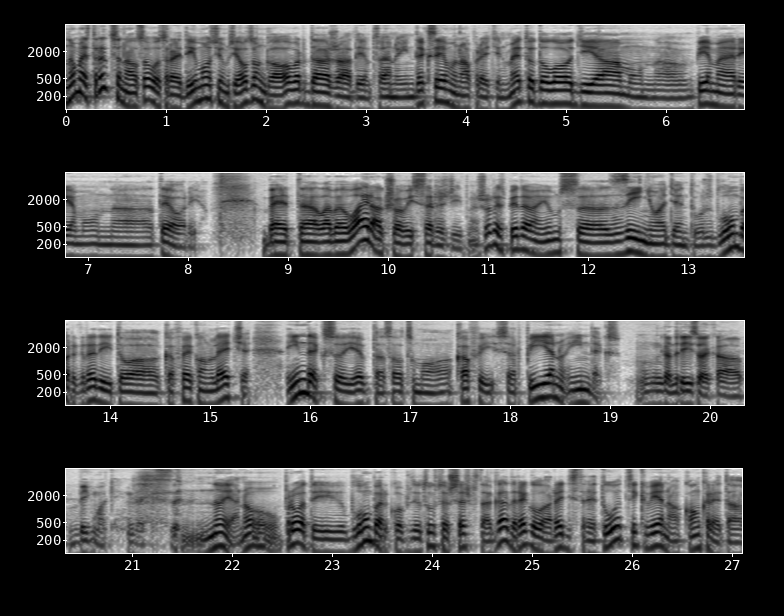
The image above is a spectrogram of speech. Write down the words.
Nu, mēs tradicionāli savos raidījumos jums jaucam galvu ar dažādiem cenu indeksiem, un aprēķinu metodoloģijām, un uh, piemēriem un uh, teorijām. Bet, uh, lai vēl vairāk šo visu sarežģītu, mēs šoreiz piedāvājam jums ziņu aģentūras Bloomberg radīto un leče indeksu, jeb tā saucamo kafijas ar pienu indeksu. Gan drīz vai kā Big Mac indeks. Nu, jā, nu, proti, Bloomberg kopš 2016. gada regulāri reģistrē to, cik vienā konkrētā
